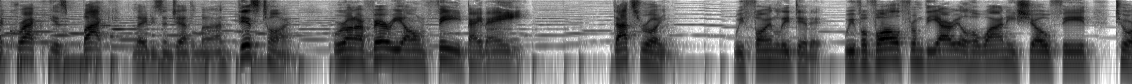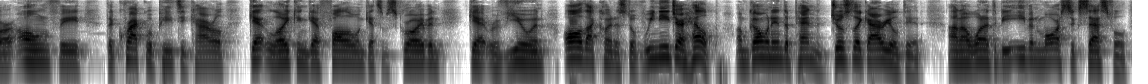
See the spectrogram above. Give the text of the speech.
The Craic is back, ladies and gentlemen, and this time we're on our very own feed, baby. That's right. We finally did it. We've evolved from the Ariel Helwani show feed to our own feed, the Craic with PT Carroll. Get liking, get following, get subscribing, get reviewing, all that kind of stuff. We need your help. I'm going independent, just like Ariel did. And I want it to be even more successful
